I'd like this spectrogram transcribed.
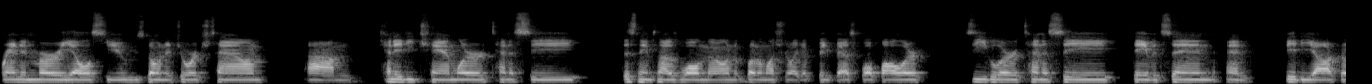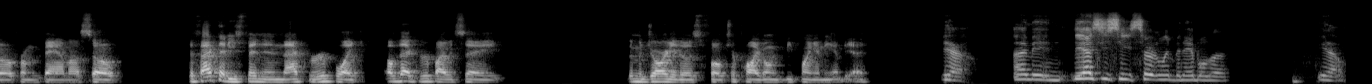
Brandon Murray, LSU, who's going to Georgetown. Um, Kennedy Chandler, Tennessee. This name's not as well known, but unless you're like a big basketball follower, Zeigler, Tennessee, Davison, and Bediako from Bama. So the fact that he's fitting in that group, like of that group, I would say the majority of those folks are probably going to be playing in the NBA. Yeah. I mean, the SEC's certainly been able to, you know,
